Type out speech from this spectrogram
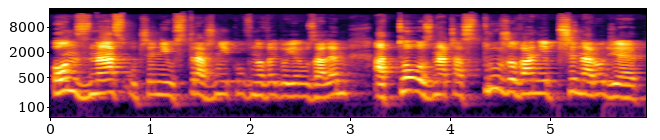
On z nas uczynił strażników Nowego Jeruzalem, a to oznacza stróżowanie przy narodzie,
